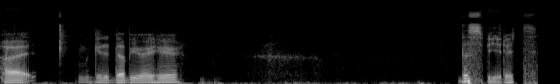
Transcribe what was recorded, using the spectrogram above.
Alright, I'm gonna get a W right here. Dispute it.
